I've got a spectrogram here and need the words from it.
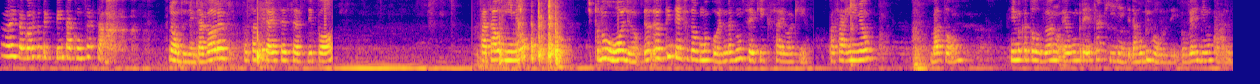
Mas agora eu vou ter que tentar consertar. Pronto, gente, agora vou só tirar esse excesso de pó. Passar o rímel, tipo, no olho. Eu, eu tentei fazer alguma coisa, mas não sei o que que saiu aqui. Passar rímel, batom. Rímel que eu tô usando, eu comprei esse aqui, gente, da Ruby Rose, o verdinho claro.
